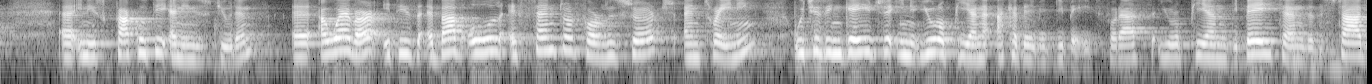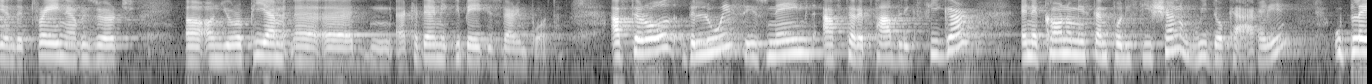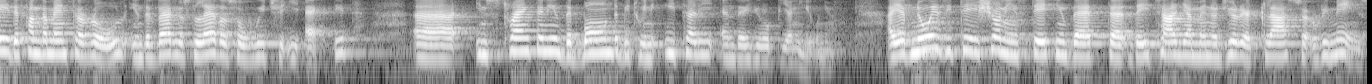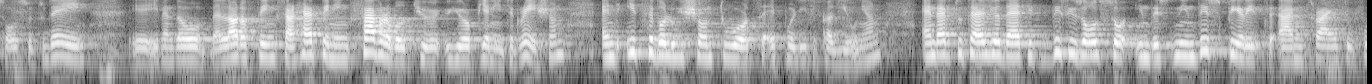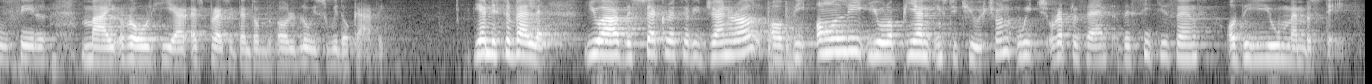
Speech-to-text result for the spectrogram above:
uh, in its faculty and in its students. Uh, however, it is above all a center for research and training, which is engaged in European academic debate. For us, European debate and the study and the training and research on European uh, uh, academic debate is very important. After all, the LUISS is named after a public figure, an economist and politician, Guido Carli, who played a fundamental role in the various levels of which he acted uh, in strengthening the bond between Italy and the European Union. I have no hesitation in stating that uh, the Italian managerial class remains also today even though a lot of things are happening favorable to European integration and its evolution towards a political union. And I have to tell you that it, this is also in this, in this spirit I'm trying to fulfill my role here as president of, of LUISS Guido Carli. Dear Mr. Welle, you are the Secretary General of the only European institution which represents the citizens of the EU member states.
